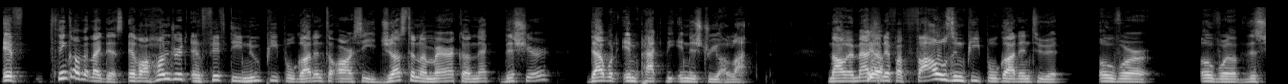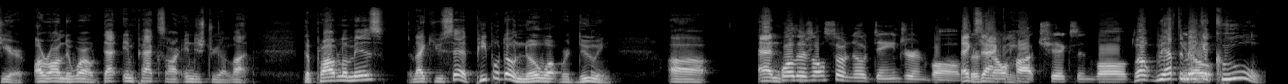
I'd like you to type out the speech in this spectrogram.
if think of it like this: if 150 new people got into RC just in America ne- this year, that would impact the industry a lot. Now, imagine yeah. if a thousand people got into it over over this year around the world. That impacts our industry a lot. The problem is, like you said, people don't know what we're doing. Uh, and well, there's also no danger involved. Exactly. There's no hot chicks involved. Well, we have to you make know, it cool.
